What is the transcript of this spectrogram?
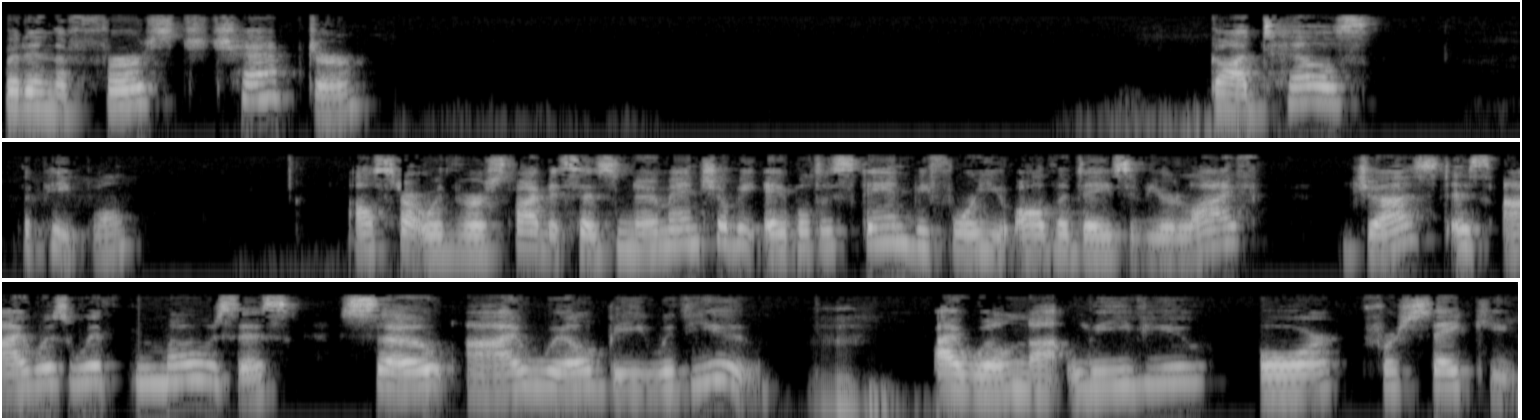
But in the first chapter, God tells the people, I'll start with verse 5. It says, No man shall be able to stand before you all the days of your life. Just as I was with Moses, so I will be with you. Mm. I will not leave you or forsake you.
